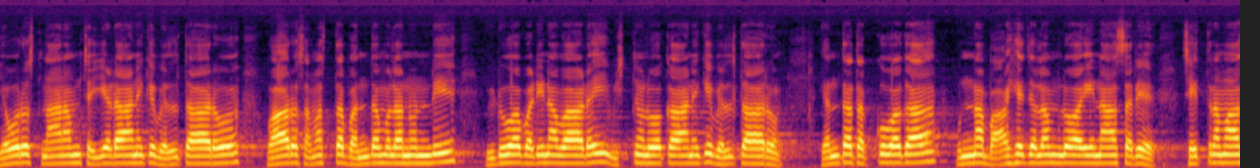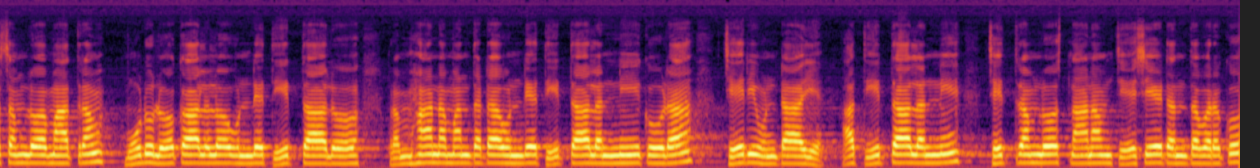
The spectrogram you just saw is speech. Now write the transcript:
ఎవరు స్నానం చెయ్యడానికి వెళ్తారో వారు సమస్త బంధముల నుండి విడువబడిన వాడై విష్ణులోకానికి వెళ్తారు. ఎంత తక్కువగా ఉన్న బాహ్య జలంలో అయినా సరే చైత్రమాసంలో మాత్రం మూడు లోకాలలో ఉండే తీర్థాలు బ్రహ్మాండమంతటా ఉండే తీర్థాలన్నీ కూడా చేరి ఉంటాయి. ఆ తీర్థాలన్నీ చైత్రంలో స్నానం చేసేటంత వరకు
